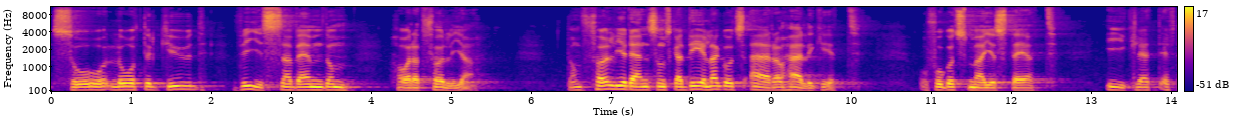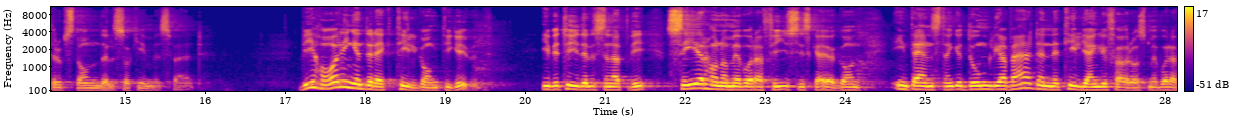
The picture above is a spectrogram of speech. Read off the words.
så låter Gud visa vem de har att följa. De följer den som ska dela Guds ära och härlighet och få Guds majestät iklätt efter uppståndelse och himmelsfärd. Vi har ingen direkt tillgång till Gud i betydelsen att vi ser honom med våra fysiska ögon. Inte ens den gudomliga världen är tillgänglig för oss med våra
